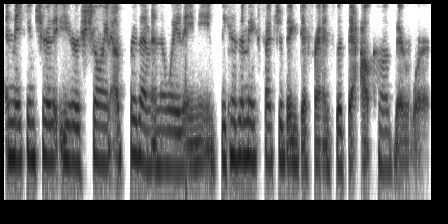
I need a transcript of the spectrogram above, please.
and making sure that you're showing up for them in the way they need because it makes such a big difference with the outcome of their work.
